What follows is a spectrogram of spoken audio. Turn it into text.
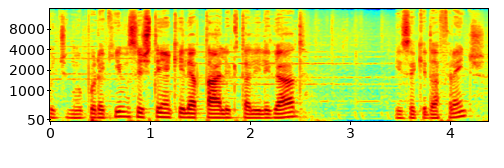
Continua por aqui. Vocês têm aquele atalho que está ali ligado. Isso aqui da frente.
